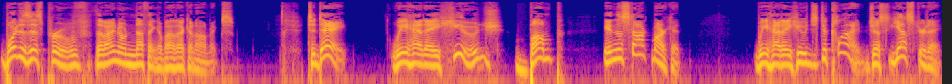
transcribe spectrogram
boy, does this prove that I know nothing about economics. Today, we had a huge bump in the stock market. We had a huge decline just yesterday.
